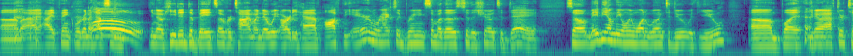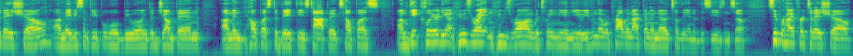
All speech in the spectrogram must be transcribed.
Um, I, I, think we're going to have Whoa. some, you know, heated debates over time. I know we already have off the air, and we're actually bringing some of those to the show today. So maybe I'm the only one willing to do it with you. Um, but you know, after today's show, uh, maybe some people will be willing to jump in um, and help us debate these topics, help us um, get clarity on who's right and who's wrong between me and you. Even though we're probably not going to know till the end of the season. So super hyped for today's show,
